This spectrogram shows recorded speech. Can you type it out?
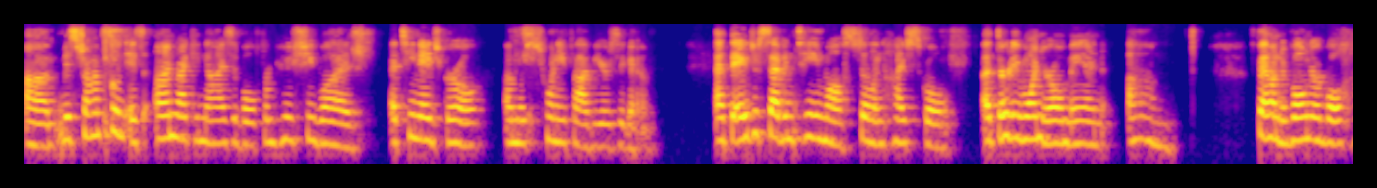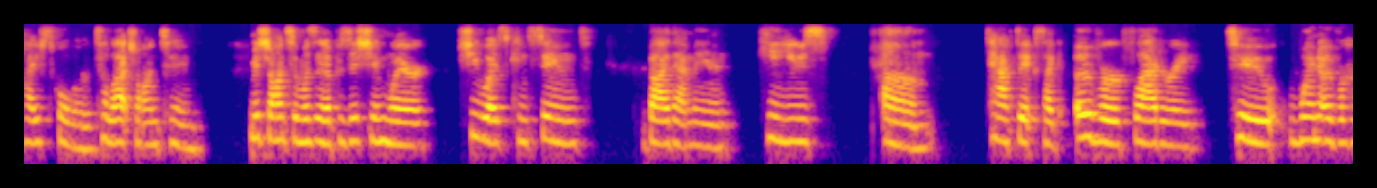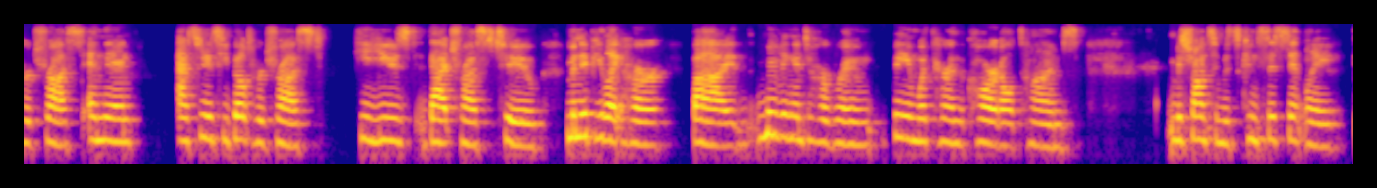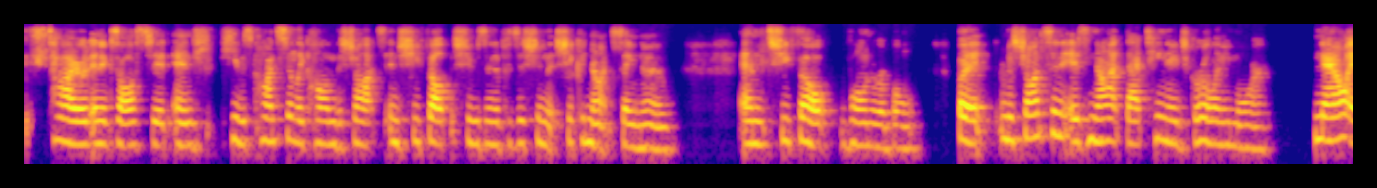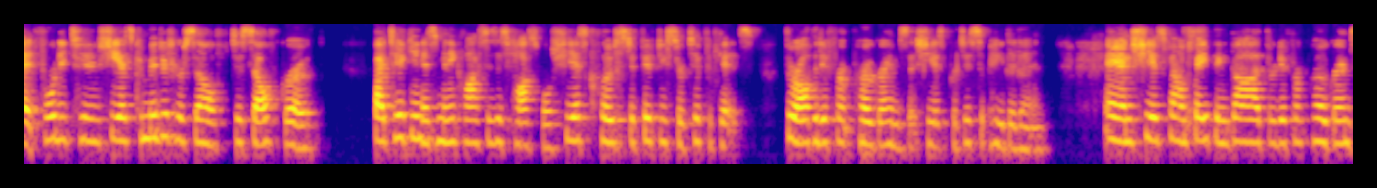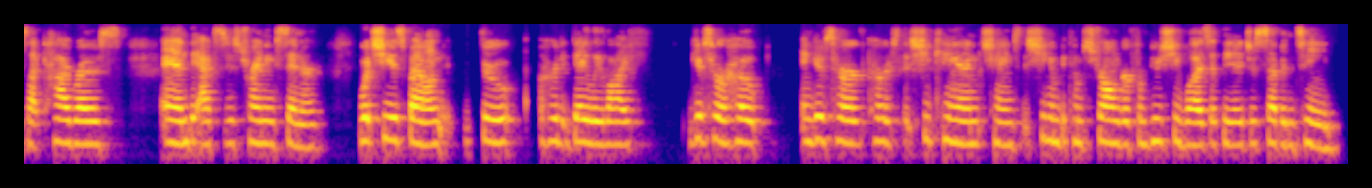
Um, Ms. Johnson is unrecognizable from who she was, a teenage girl almost 25 years ago. At the age of 17, while still in high school, a 31 year old man um, found a vulnerable high schooler to latch on to. Ms. Johnson was in a position where she was consumed by that man. He used um, tactics like over flattery to win over her trust. And then as soon as he built her trust, he used that trust to manipulate her by moving into her room, being with her in the car at all times. Miss Johnson was consistently tired and exhausted, and he, was constantly calling the shots, and she felt that she was in a position that she could not say no, and she felt vulnerable. But Miss Johnson is not that teenage girl anymore. Now at 42, she has committed herself to self growth by taking as many classes as possible. She has close to 50 certificates through all the different programs that she has participated in. And she has found faith in God through different programs like Kairos and the Exodus Training Center, which she has found through her daily life gives her hope and gives her courage that she can change, that she can become stronger from who she was at the age of 17.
